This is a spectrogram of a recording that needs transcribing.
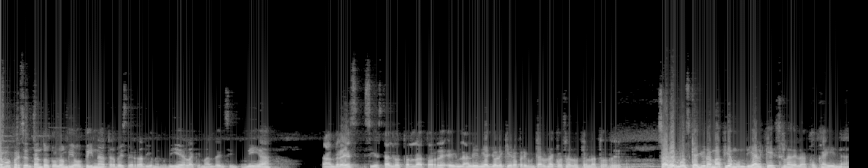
Estamos presentando Colombia Opina a través de Radio Melodía, la que manda en sintonía. Andrés, si está el doctor Latorre en la línea, yo le quiero preguntar una cosa al doctor Latorre. Sabemos que hay una mafia mundial que es la de la cocaína,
